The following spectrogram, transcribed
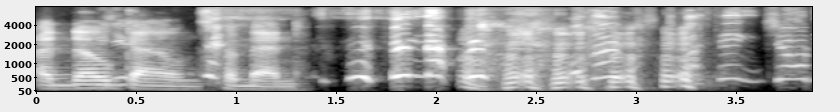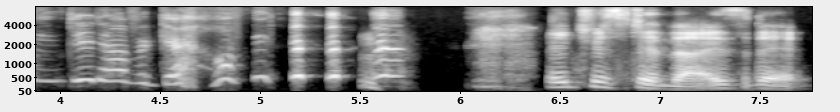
And no you- gowns for men. no, although I think John did have a gown. Interesting, that isn't it?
